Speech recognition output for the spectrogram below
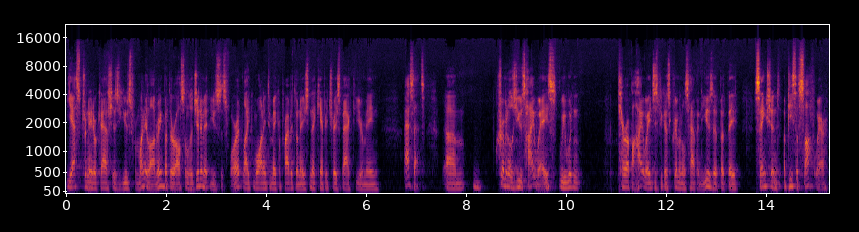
yes, Tornado Cash is used for money laundering, but there are also legitimate uses for it, like wanting to make a private donation that can't be traced back to your main assets. Um, criminals use highways. We wouldn't tear up a highway just because criminals happen to use it, but they sanctioned a piece of software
